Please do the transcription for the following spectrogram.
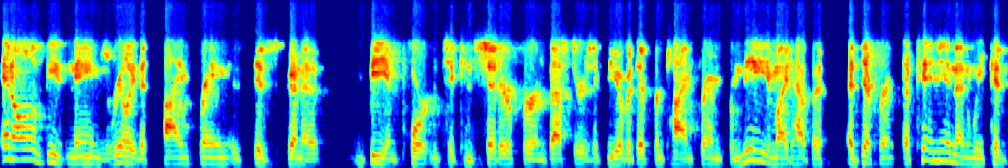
in all of these names, really the time frame is, is going to be important to consider for investors. If you have a different time frame from me, you might have a, a different opinion, and we could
